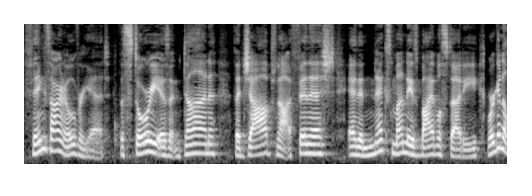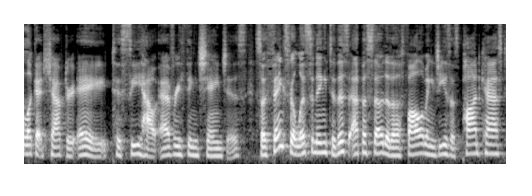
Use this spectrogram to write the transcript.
things aren't over yet. The story isn't done, the job's not finished, and in next Monday's Bible study, we're going to look at chapter 8 to see how everything changes. So thanks for listening to this episode of the Following Jesus podcast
